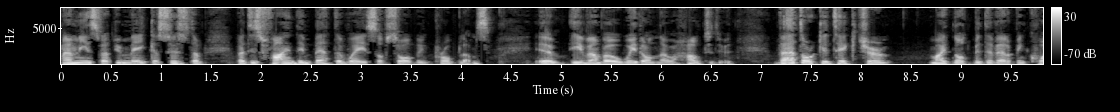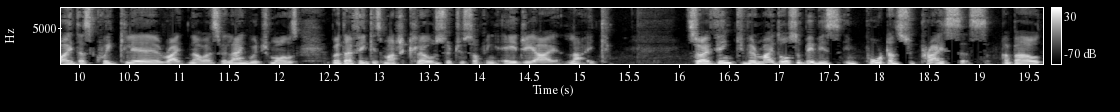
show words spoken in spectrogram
and means that you make a system that is finding better ways of solving problems, eh, even though we don't know how to do it. That architecture might not be developing quite as quickly right now as the language models, but I think it's much closer to something AGI like. So I think there might also be these important surprises about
